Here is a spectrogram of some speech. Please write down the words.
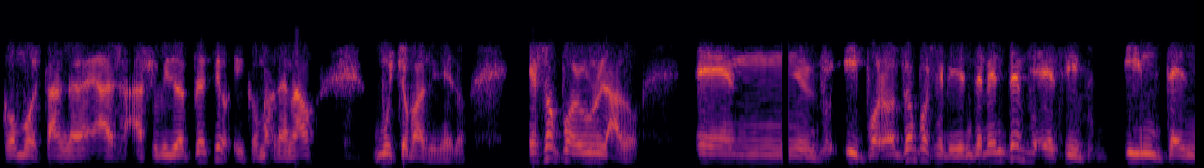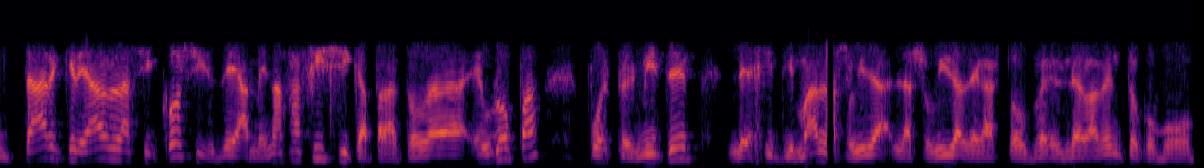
cómo están, ha subido el precio y cómo ha ganado mucho más dinero. Eso por un lado y por otro, pues evidentemente, es decir, intentar crear la psicosis de amenaza física para toda Europa, pues permite legitimar la subida, la subida de gastos de armamento, como,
